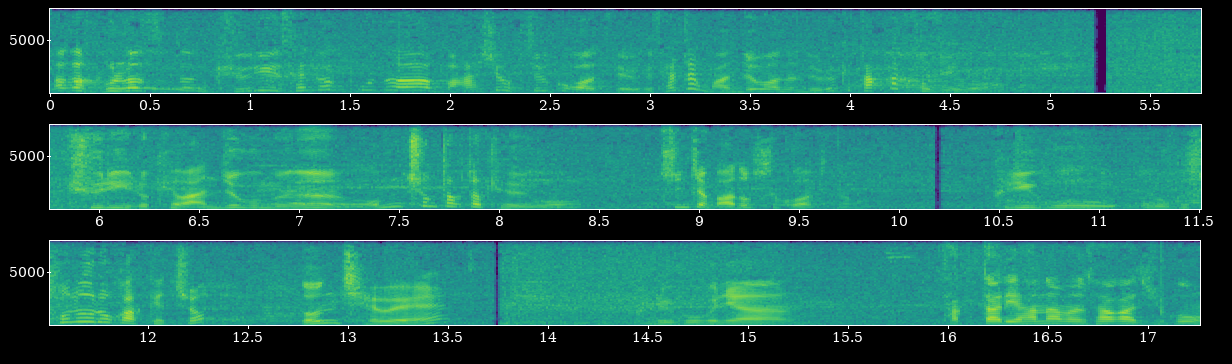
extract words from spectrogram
아까 골랐었던 귤이 생각보다 맛이 없을 것 같아요 살짝 만져봤는데 왜 이렇게 딱딱하지 이거? 귤이 이렇게 만져보면 엄청 딱딱해요 이거 진짜 맛없을 것 같아요 그리고 이거 손으로 깎겠죠? 넌 제외 그리고 그냥 닭다리 하나만 사가지고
